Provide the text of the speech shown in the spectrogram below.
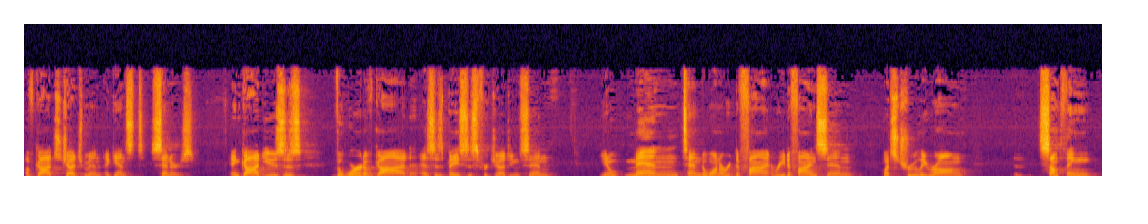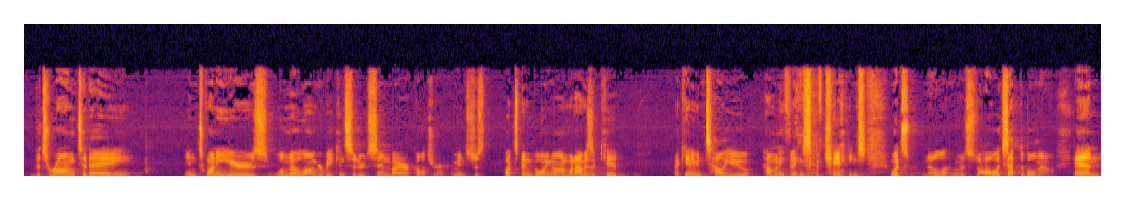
of God's judgment against sinners. And God uses the Word of God as his basis for judging sin. You know, men tend to want to redefine, redefine sin, what's truly wrong. Something that's wrong today in 20 years will no longer be considered sin by our culture. I mean, it's just what's been going on. When I was a kid, I can't even tell you how many things have changed. What's no, it's all acceptable now, and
